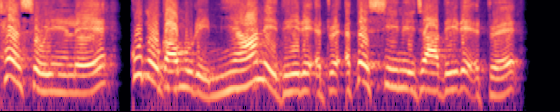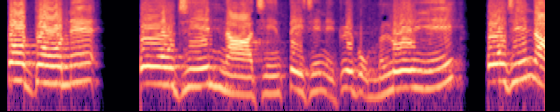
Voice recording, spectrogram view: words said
ထက်ဆိုရင်လေကုသိုလ်ကောင်းမှုတွေများနေသေးတဲ့အတွက်အသက်ရှင်နေကြသေးတဲ့အတွက်တော်တော်နဲ့အိုခြင်းနာခြင်းသိခြင်းတွေတွေ့ဖို့မလွယ်ရင်အိုခြင်းနာ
